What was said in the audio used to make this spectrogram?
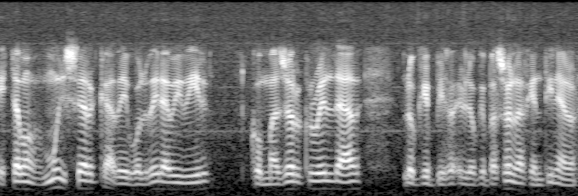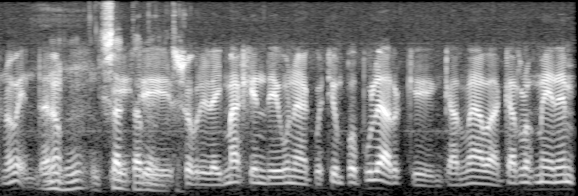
estamos muy cerca de volver a vivir con mayor crueldad lo que lo que pasó en la Argentina en los 90, ¿no? exactamente. Este, sobre la imagen de una cuestión popular que encarnaba Carlos Menem,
